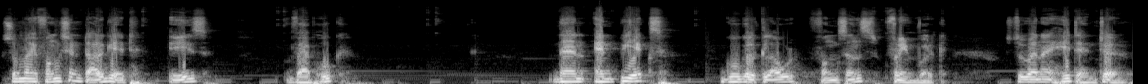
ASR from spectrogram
So my function target is webhook. Then npx Google Cloud Functions Framework. So when I hit enter,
